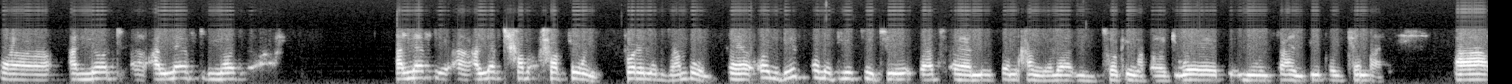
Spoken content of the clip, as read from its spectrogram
uh, are not uh, are left not are left uh, are left half, halfway. For an example, uh, on this electricity that um, Mr. Khangela is talking about, where you will find people tempered, uh,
